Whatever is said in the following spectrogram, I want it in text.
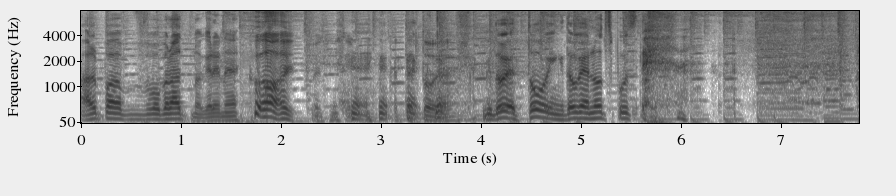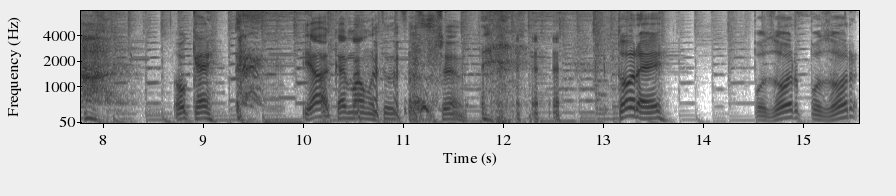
Ali pa obratno gre, ne. Oj, to je. kdo je to in kdo ga je noč spustil? Ok. Ja, kaj imamo tu, če Torej, pozor, pozor,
